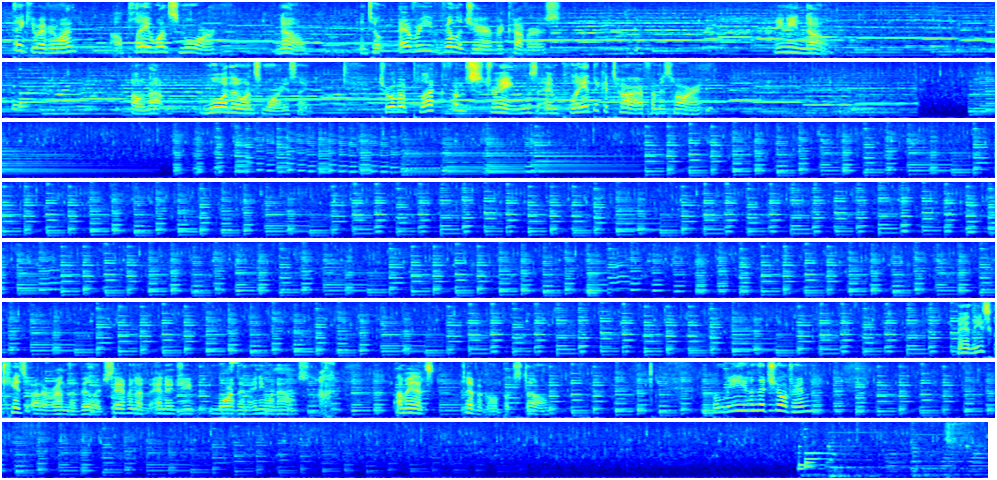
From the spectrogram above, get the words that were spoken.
Thank you, everyone. I'll play once more. No, until every villager recovers. You mean, no? Oh, not more than once more, you're saying. Torova pluck from strings and played the guitar from his heart. Man, these kids ought to run the village. They have enough energy more than anyone else. I mean, it's typical, but still. Believe in the children.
